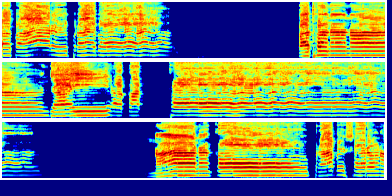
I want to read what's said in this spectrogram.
ਅਪਾਰ ਪ੍ਰਭ ਕਥਨ ਨ ਜਾਈ ਅਕਥ ਨਾਨਕ ਪ੍ਰਭ ਸ਼ਰਣਾਗਤੀ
